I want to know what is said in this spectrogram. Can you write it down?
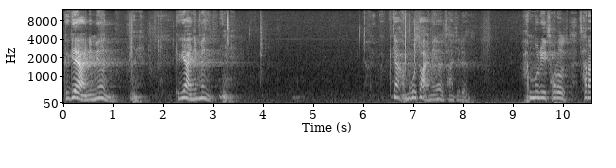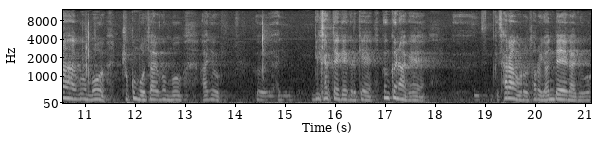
그게 아니면, 그게 아니면, 그냥 아무것도 안 해요, 사실은. 아무리 서로 사랑하고, 뭐, 죽고 못 살고, 뭐, 아주, 그, 아주 밀착되게 그렇게 끈끈하게 그 사랑으로 서로 연대해가지고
